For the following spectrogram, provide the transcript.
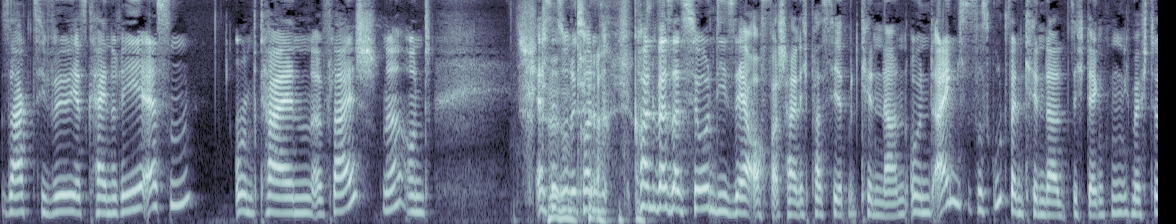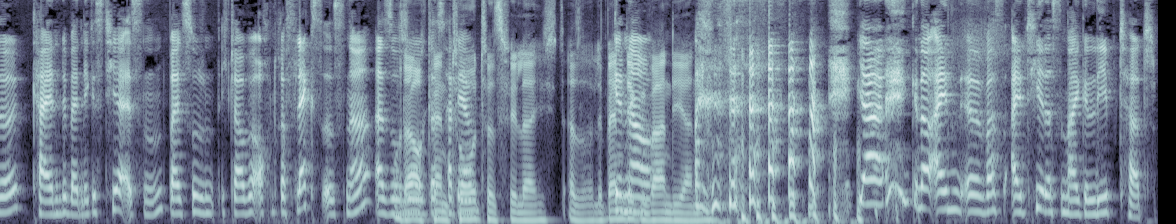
sagt, sie will jetzt kein Reh essen und kein äh, Fleisch, ne? Und Stimmt, es ist ja so eine Kon ja. Konversation, die sehr oft wahrscheinlich passiert mit Kindern. Und eigentlich ist es gut, wenn Kinder sich denken, ich möchte kein lebendiges Tier essen, weil es so, ich glaube, auch ein Reflex ist, ne? Also Oder so, auch kein totes ja vielleicht. Also lebendig genau. waren die ja nicht. ja, genau, ein, äh, was, ein Tier, das mal gelebt hat.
